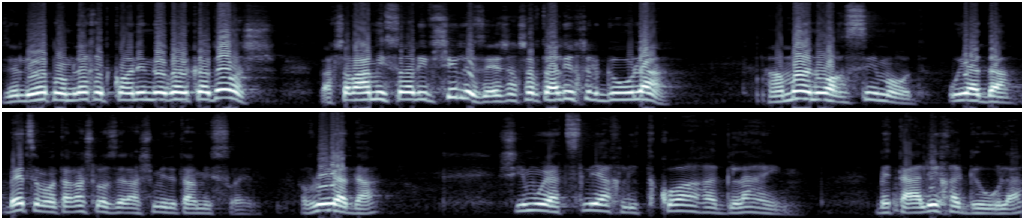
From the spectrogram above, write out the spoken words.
זה להיות ממלכת כהנים וגוי קדוש, ועכשיו עם ישראל הבשיל לזה, יש עכשיו תהליך של גאולה. המן הוא ארסי מאוד, הוא ידע, בעצם המטרה שלו זה להשמיד את עם ישראל, אבל הוא ידע שאם הוא יצליח לתקוע רגליים בתהליך הגאולה,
